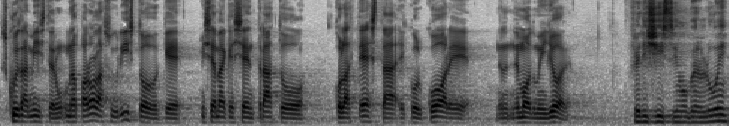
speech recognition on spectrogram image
Scusa mister, una parola su Risto che mi sembra che sia entrato con la testa e col cuore nel, nel modo migliore. Felicissimo per lui,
